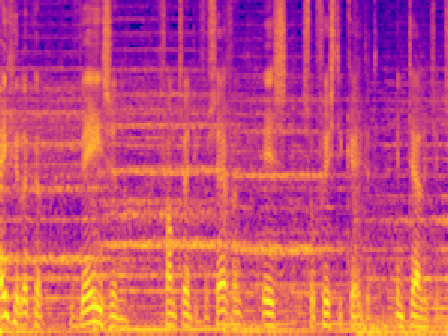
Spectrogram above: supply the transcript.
eigenlijke wezen van 24-7 is sophisticated intelligence.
